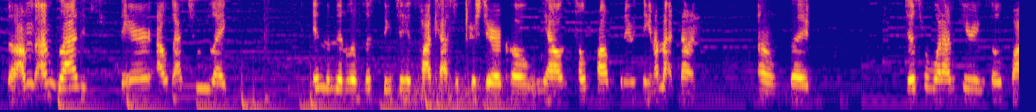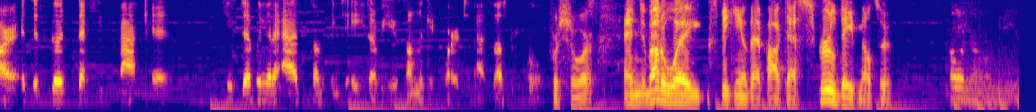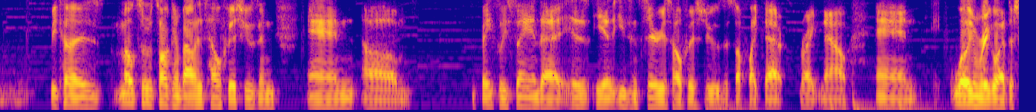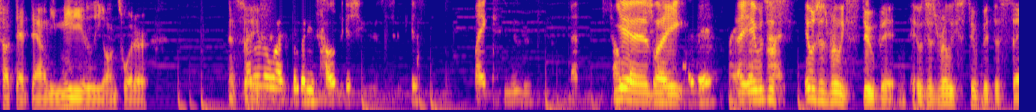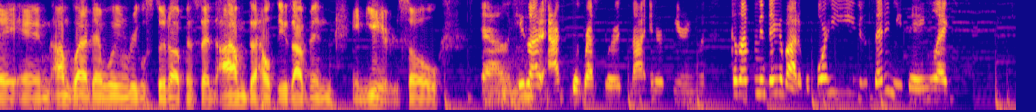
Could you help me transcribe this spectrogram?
so I'm I'm glad that he's there. I was actually like in the middle of listening to his podcast with Chris Jericho when he had all his health problems and everything, and I'm not done. Um, but just from what I'm hearing so far, it's it's good that he's back and he's definitely gonna add something to AEW. So I'm looking forward to that. So that's pretty cool. For sure. And by the way, speaking of that podcast, screw Dave Meltzer Oh no. because Meltzer was talking about his health issues and and um, basically saying that his he, he's in serious health issues and stuff like that right now. And William Regal had to shut that down immediately on Twitter and say, I don't know why somebody's health issues is like news. That sounds Yeah, shit like, private. Like, it was not- just it was just really stupid. It was just really stupid to say, and I'm glad that William Regal stood up and said, "I'm the healthiest I've been in years." So Yeah, like, he's not an active wrestler. It's not interfering with. Because I mean, think about it. Before he even said anything, like,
